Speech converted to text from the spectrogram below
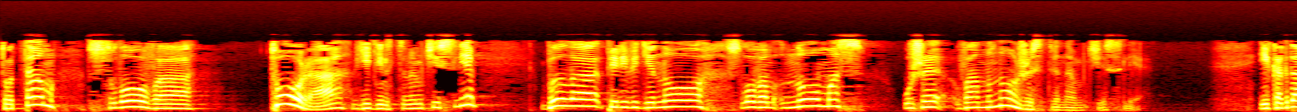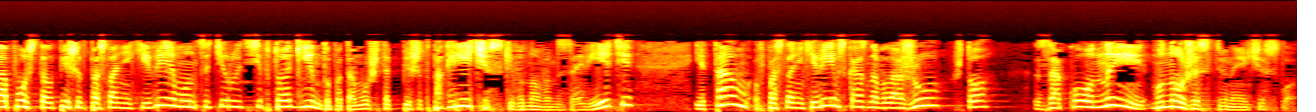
то там слово Тора в единственном числе было переведено словом «номос» уже во множественном числе. И когда апостол пишет послание к евреям, он цитирует Септуагинту, потому что пишет по-гречески в Новом Завете, и там в послании к евреям сказано «вложу, что законы, множественное число.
